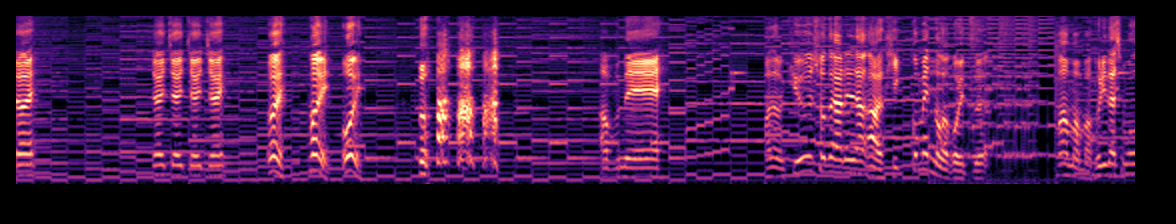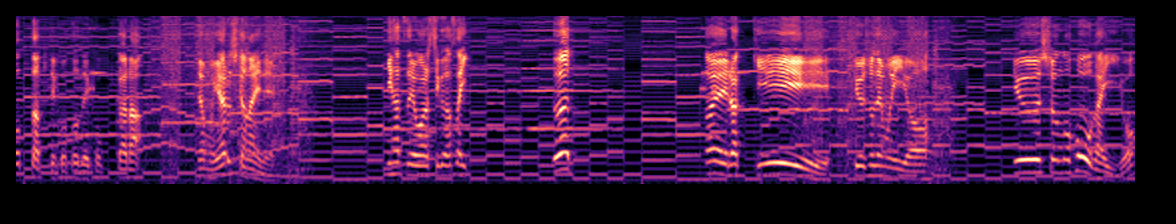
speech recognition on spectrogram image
ょい。ちょいちょいちょいちょい。おい、はい、おい。危ねえ。まあでも、急所であれだ。あ、引っ込めんのか、こいつ。まあまあまあ、振り出し戻ったってことで、こっから。じゃあもうやるしかないね。2発で終わらせてください。うっはい、ラッキー。急所でもいいよ。急所の方がいいよ。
